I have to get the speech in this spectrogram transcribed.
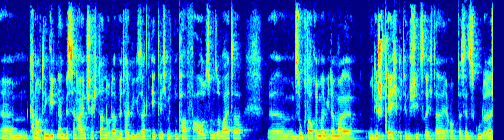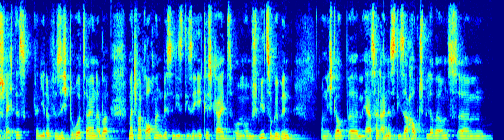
ähm, kann auch den Gegner ein bisschen einschüchtern oder wird halt, wie gesagt, eklig mit ein paar Fouls und so weiter. Ähm, sucht auch immer wieder mal ein Gespräch mit dem Schiedsrichter, ob das jetzt gut oder schlecht ist, kann jeder für sich beurteilen, aber manchmal braucht man ein bisschen diese, diese Ekligkeit, um, um Spiel zu gewinnen. Und ich glaube, ähm, er ist halt eines dieser Hauptspieler bei uns ähm,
